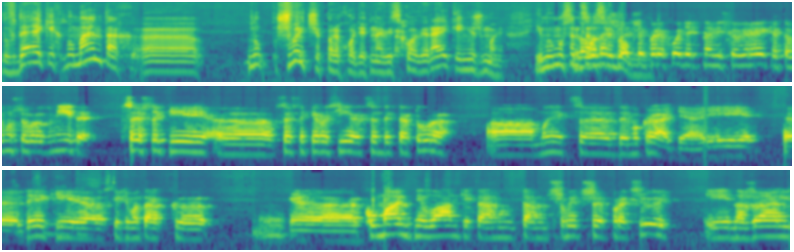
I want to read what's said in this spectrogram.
в деяких моментах е, ну швидше переходять на військові рейки, ніж ми, і ми мусимо Ну, це вони швидше переходять на військові рейки, тому що ви розумієте, все ж таки, е, все ж таки Росія це диктатура, а ми це демократія. І е, деякі, е, скажімо так, командні ланки там, там швидше працюють, і, на жаль,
